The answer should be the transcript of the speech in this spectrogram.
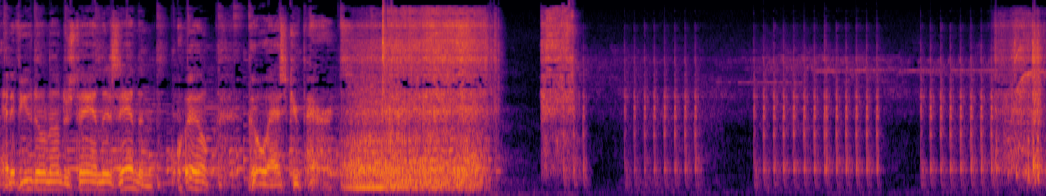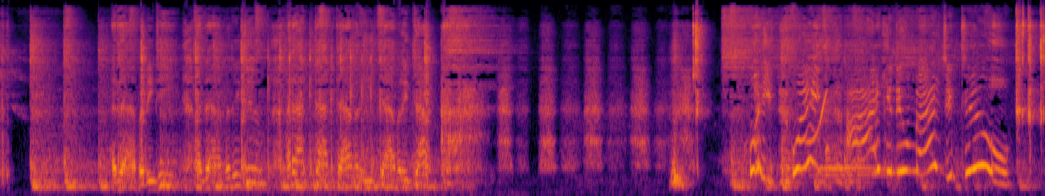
And if you don't understand this ending, well, go ask your parents. Dabbity dee, a dabbity doo, a da da dabbity dabbity da. Wait, wait! I can do magic too!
